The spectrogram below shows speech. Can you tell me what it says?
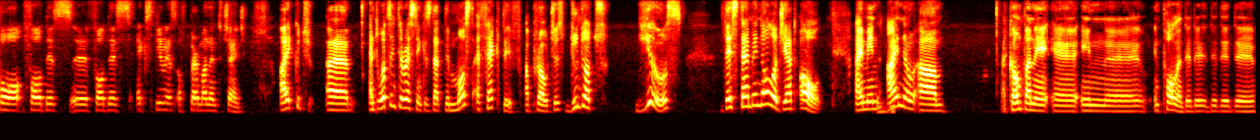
for for this uh, for this experience of permanent change. I could um, and what's interesting is that the most effective approaches do not use this terminology at all. I mean, mm-hmm. I know um, a company uh, in uh, in Poland. The, the, the, the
